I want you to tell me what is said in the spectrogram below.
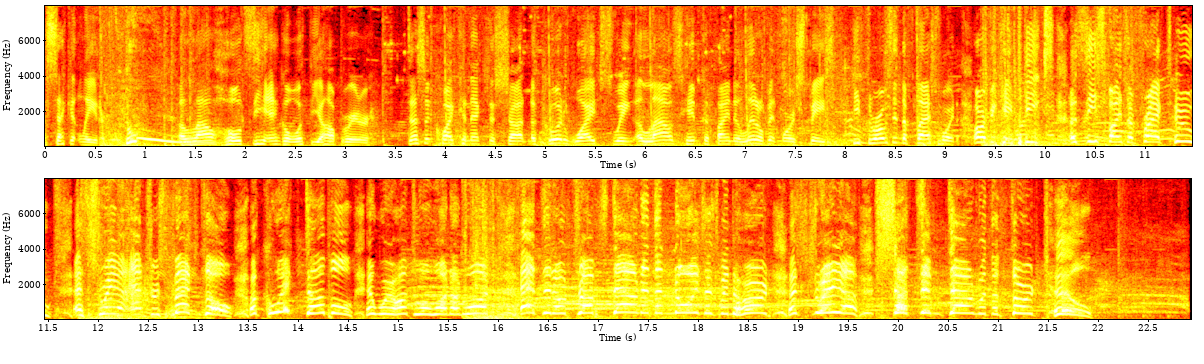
A second later, Allow holds the angle with the operator. Doesn't quite connect the shot. A good wide swing allows him to find a little bit more space. He throws in the flashpoint. RBK peaks. Aziz finds a frag too. Estrella enters back though. A quick double. And we're onto a one-on-one. Antidote drops down and the noise has been heard. Estrella shuts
